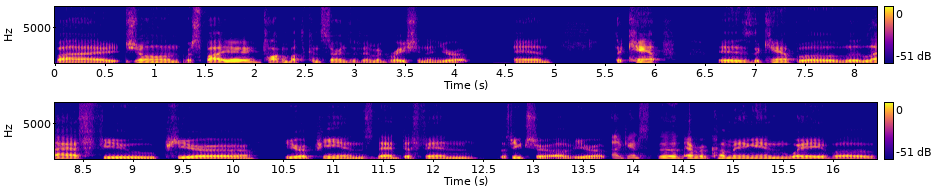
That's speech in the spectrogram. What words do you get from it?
by Jean Raspail talking about the concerns of immigration in Europe. And the camp is the camp of the last few pure Europeans that defend the future of Europe against the ever coming in wave of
